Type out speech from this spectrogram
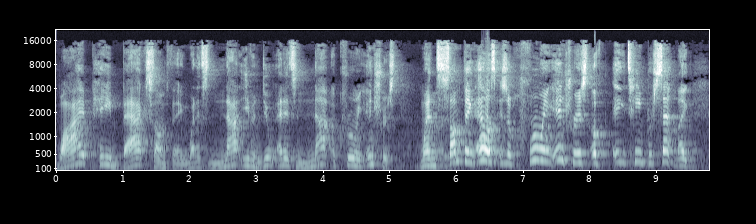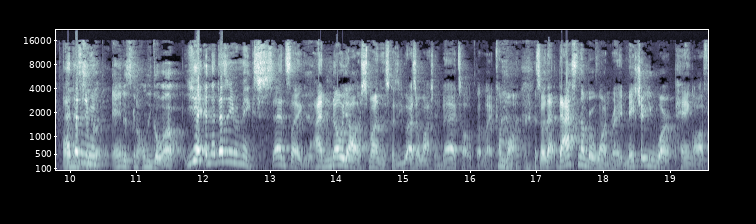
Why pay back something when it's not even due and it's not accruing interest? When something else is accruing interest of 18%. Like that doesn't even and it's gonna only go up. yeah, and that doesn't even make sense. Like, Yeah. I know y'all are smart in this because you guys are watching Bag Talk, but like, come on. so that that's number one, right? Make sure you are paying off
